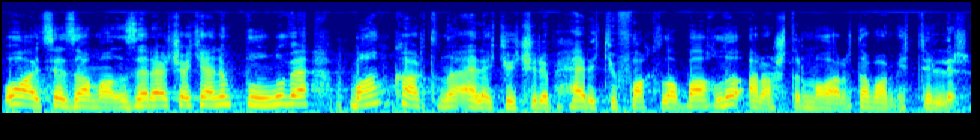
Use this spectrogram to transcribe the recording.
O hadisə zamanı zərər çəkənin pulunu və bank kartını ələ keçirib. Hər iki faktla bağlı araşdırmalar davam etdirilir.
